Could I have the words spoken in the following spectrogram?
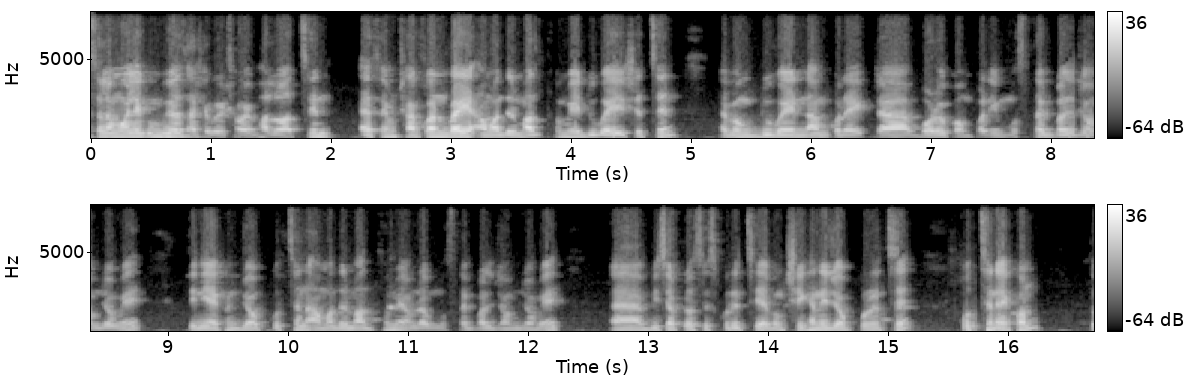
আসসালামু আলাইকুম ভিউয়ার্স, আশা করি সবাই ভালো আছেন। এস এম ভাই আমাদের মাধ্যমে দুবাই এসেছেন এবং দুবাইয়ের নাম করা একটা বড় কোম্পানি মুস্তাকবাল জমজমে তিনি এখন জব করছেন। আমাদের মাধ্যমে আমরা মুস্তাকবাল জমজমে প্রসেস করেছি এবং সেখানে জব করেছে, করছেন এখন। তো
